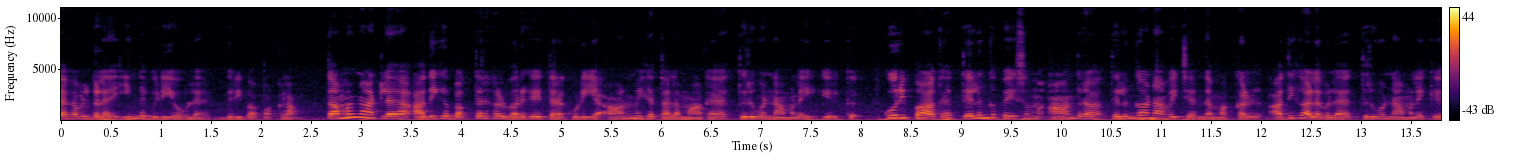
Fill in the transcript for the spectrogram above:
தகவல்களை இந்த வீடியோவில் விரிவாக பார்க்கலாம். தமிழ்நாட்டில் அதிக பக்தர்கள் வருகை தரக்கூடிய ஆன்மீக தலமாக திருவண்ணாமலை இருக்குது குறிப்பாக தெலுங்கு பேசும் ஆந்திரா தெலுங்கானாவை சேர்ந்த மக்கள் அதிக அளவில் திருவண்ணாமலைக்கு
